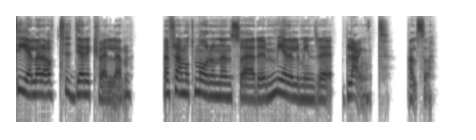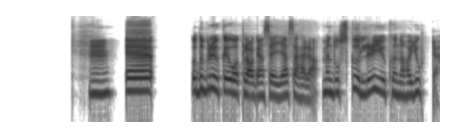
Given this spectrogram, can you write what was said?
delar av tidigare kvällen, men framåt morgonen så är det mer eller mindre blankt. Alltså. Mm. Eh, Och då brukar ju åklagaren säga så här, men då skulle du ju kunna ha gjort det.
